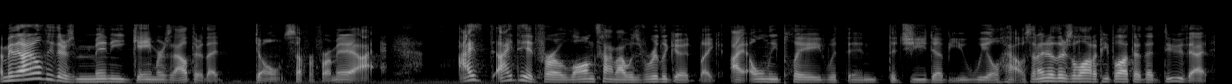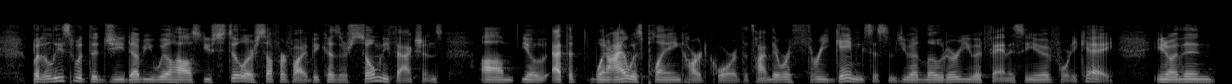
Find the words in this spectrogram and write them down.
I mean, I don't think there's many gamers out there that don't suffer from it. I, I I did for a long time. I was really good. Like I only played within the GW wheelhouse, and I know there's a lot of people out there that do that. But at least with the GW wheelhouse, you still are suffered by because there's so many factions. Um, you know, at the when I was playing hardcore at the time, there were three gaming systems. You had loader, you had fantasy, you had 40k. You know, and then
